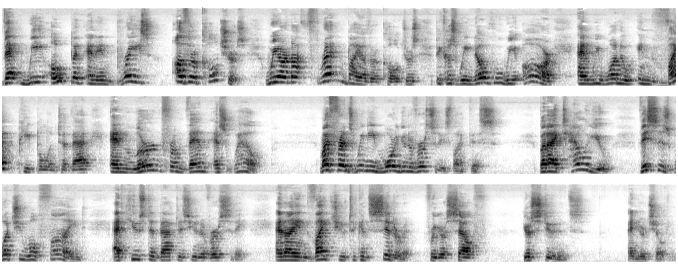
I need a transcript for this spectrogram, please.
that we open and embrace other cultures. We are not threatened by other cultures because we know who we are and we want to invite people into that and learn from them as well. My friends, we need more universities like this. But I tell you, this is what you will find at Houston Baptist University. and I invite you to consider it for yourself, your students, and your children.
